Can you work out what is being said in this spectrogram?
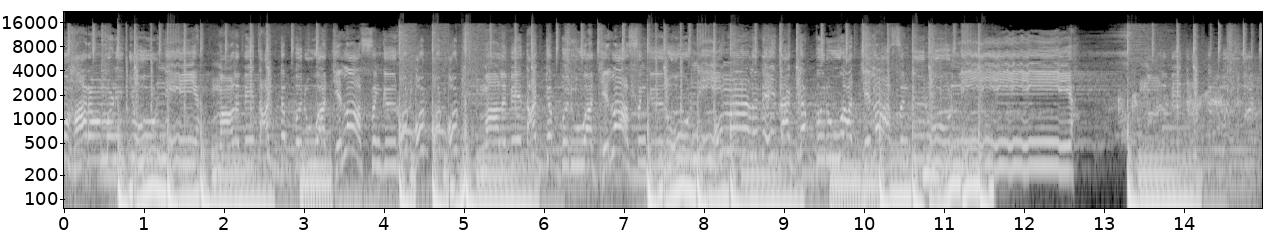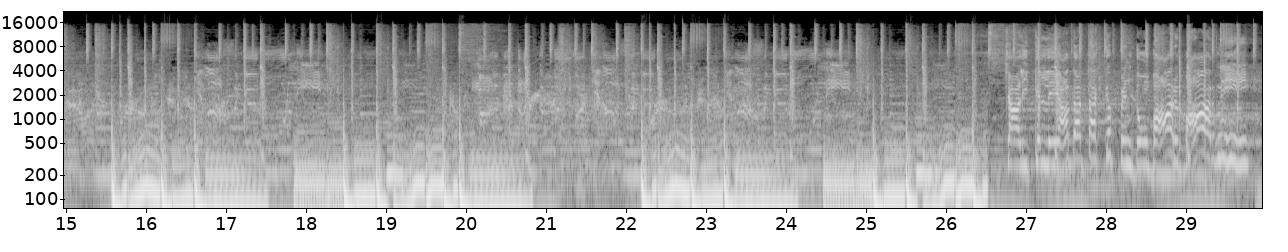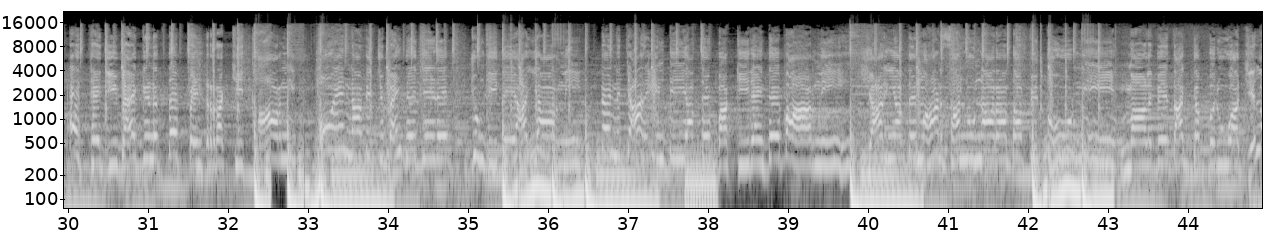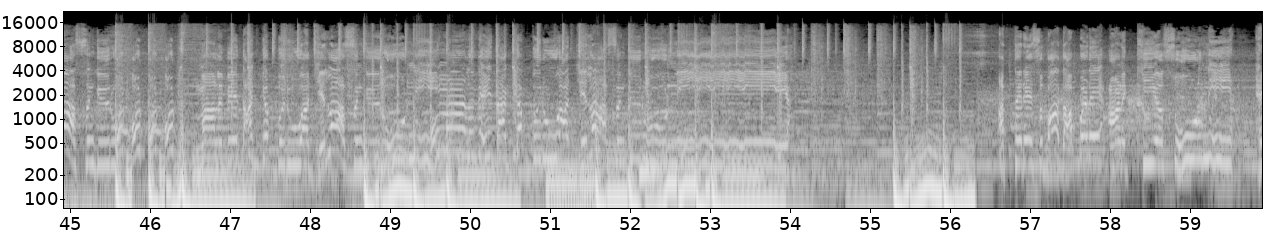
ਹਾਰਾ ਮਨਜੂਰ ਨੀ ਮਾਲਵੇ ਦਾ ਗੱਭਰੂ ਆ ਜ਼ਿਲ੍ਹਾ ਸੰਗਰੂਰ। ਮਾਲਵੇ ਦਾ ਗੱਭਰੂ ਆ ਜ਼ਿਲ੍ਹਾ ਸੰਗਰੂਰ ਨੀ ਉਹ ਮਾਲਵੇ ਦਾ 40 ਕਿੱਲਿਆਂ ਦਾ ਟੱਕ ਪਿੰਡੋਂ ਬਾਰ-ਬਾਰ ਨਹੀਂ ਇੱਥੇ ਜੀ ਵੈਗਣ ਤੇ ਪਿੰਡ ਰੱਖੀ ਥਾਰ ਨਹੀਂ ਉਹ ਇਹਨਾਂ ਵਿੱਚ ਬੈੰਦੇ ਜਿਹੜੇ ਜੁੰਡੀ ਦੇ ਆ ਯਾਰ ਨਹੀਂ ਤਿੰਨ ਚਾਰ ਇੰਡੀਆ ਤੇ ਬਾਕੀ ਰਹਿੰਦੇ ਬਾਹਰ ਨਹੀਂ ਯਾਰੀਆਂ ਤੇ ਮਹਾਨ ਸਾਨੂੰ ਨਾਰਾਂ ਦਾ ਫਿਤੂਰ ਨਹੀਂ ਮਾਲਵੇ ਦਾ ਗੱਭਰੂ ਆ ਜ਼ਿਲ੍ਹਾ ਸੰਗਰੂਰ। ਮਾਲਵੇ ਦਾ ਗੱਭਰੂਆ ਜ਼ਿਲ੍ਹਾ ਸੰਗਰੂਰ ਨਹੀਂ ਉਹ ਮਾਲਵੇ ਦਾ ਗੱਭਰੂ ਸੁਭਾ ਦਾ ਬੜੇ ਅਣਖੀ ਅਸੂਲ ਨਹੀਂ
